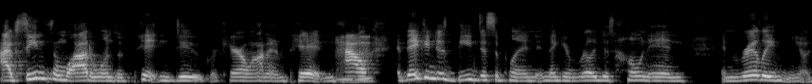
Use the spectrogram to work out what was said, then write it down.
I've seen some wild ones with Pitt and Duke or Carolina and Pitt and how mm-hmm. if they can just be disciplined and they can really just hone in and really, you know,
